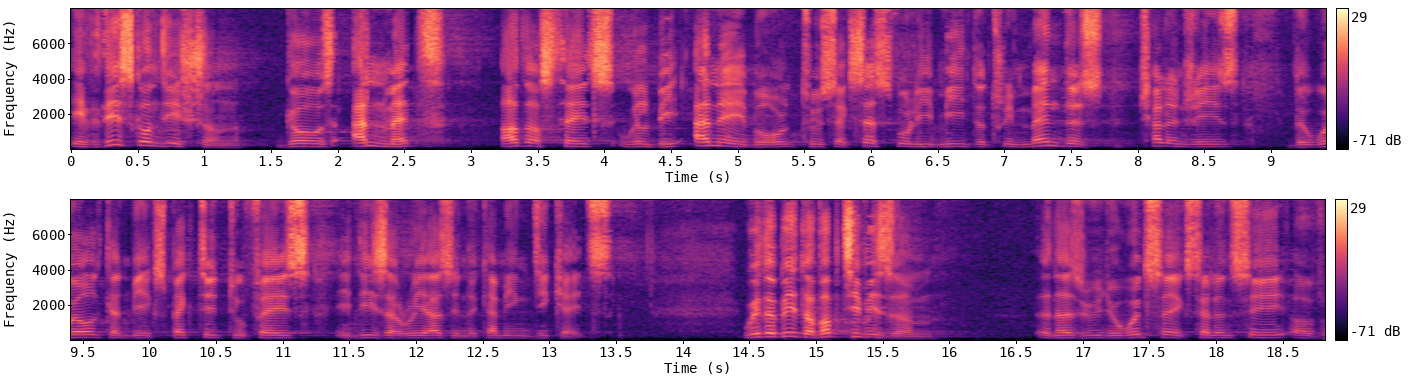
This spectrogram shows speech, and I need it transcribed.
If this condition goes unmet, other states will be unable to successfully meet the tremendous challenges the world can be expected to face in these areas in the coming decades. With a bit of optimism, and as you would say, Excellency, of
